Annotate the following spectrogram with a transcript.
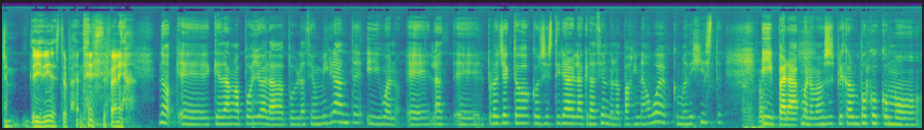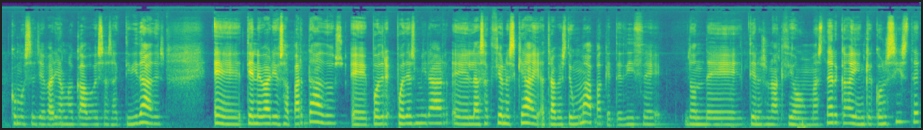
Em, Estefanía. No, eh, que dan apoyo a la población migrante y bueno, eh, la- eh, el proyecto consistiría en la creación de una página web, como dijiste, y para, bueno, vamos a explicar un poco cómo, cómo se llevarían a cabo esas actividades. Tiene varios apartados, podre- puedes mirar las acciones que hay a través de un mapa que te dice dónde tienes una acción más cerca y en qué consiste,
